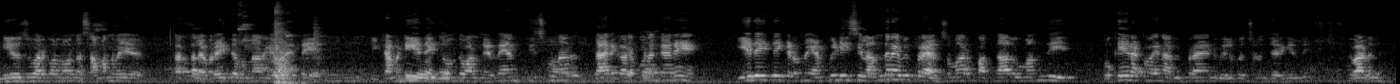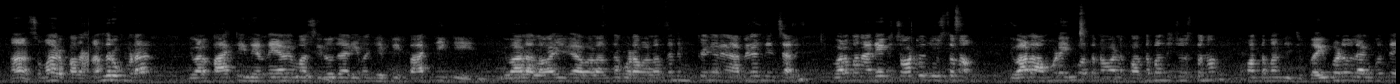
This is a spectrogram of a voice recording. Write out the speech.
నియోజకవర్గంలో ఉన్న సమన్వయకర్తలు ఎవరైతే ఉన్నారో ఎవరైతే ఈ కమిటీ ఏదైతే ఉందో వాళ్ళ నిర్ణయం తీసుకున్నారు దానికి అనుగుణంగానే ఏదైతే ఇక్కడ ఉన్న ఎంపీడీసీల అందరి అభిప్రాయాలు సుమారు పద్నాలుగు మంది ఒకే రకమైన అభిప్రాయాన్ని వెలువచ్చడం జరిగింది. ఇవాళ సుమారు పద అందరూ కూడా ఇవాళ పార్టీ నిర్ణయమే మా శిరోధార్యం అని చెప్పి పార్టీకి ఇవాళ లాయల్గా వాళ్ళంతా కూడా వాళ్ళందరినీ ముఖ్యంగా నేను అభినందించాలి. ఇవాళ మనం అనేక చోట్ల చూస్తున్నాం. ఇవాళ అమ్ముడైపోతున్న వాళ్ళు కొంతమంది చూస్తున్నాం. కొంతమంది భయపడు లేకపోతే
